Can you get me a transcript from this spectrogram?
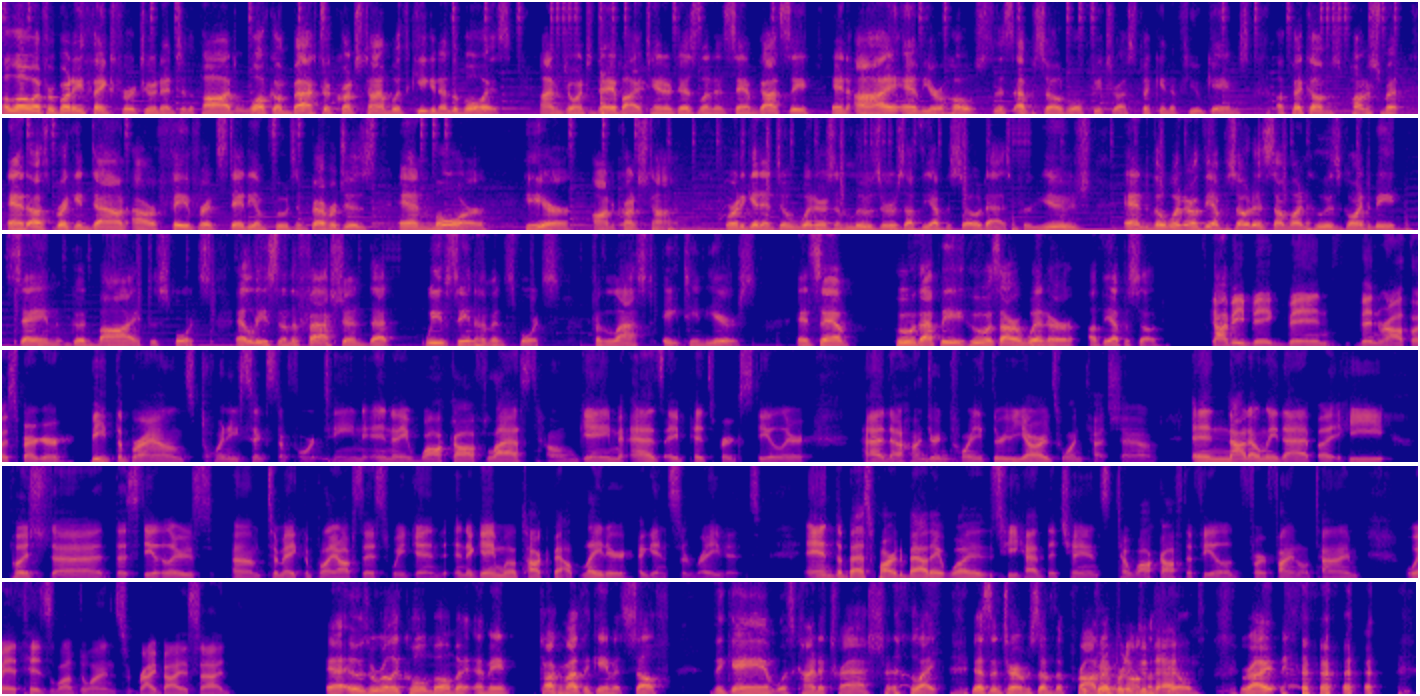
Hello, everybody. Thanks for tuning into the pod. Welcome back to Crunch Time with Keegan and the Boys. I'm joined today by Tanner Dislin and Sam Gotzi, and I am your host. This episode will feature us picking a few games, a pick'em's punishment, and us breaking down our favorite stadium foods and beverages, and more here on Crunch Time. We're going to get into winners and losers of the episode as per usual. And the winner of the episode is someone who is going to be saying goodbye to sports, at least in the fashion that we've seen him in sports for the last 18 years. And Sam, who would that be? Who is our winner of the episode? It's got to be Big Ben, Ben Roethlisberger. Beat the Browns 26 to 14 in a walk-off last home game as a Pittsburgh Steeler. Had 123 yards, one touchdown and not only that, but he pushed uh, the Steelers um, to make the playoffs this weekend in a game we'll talk about later against the Ravens. And the best part about it was he had the chance to walk off the field for final time with his loved ones right by his side. Yeah, it was a really cool moment. I mean, talking about the game itself, the game was kind of trash, like just in terms of the product on the that. field, right?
